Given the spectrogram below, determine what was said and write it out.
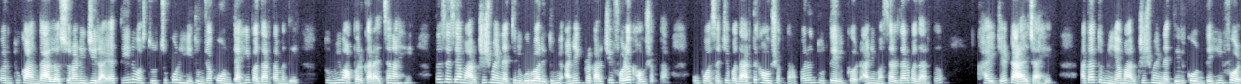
परंतु कांदा लसूण आणि जिरा या तीन वस्तू चुकूनही तुमच्या कोणत्याही पदार्थामध्ये तुम्ही वापर करायचा नाही. तसेच या मार्गशीर्ष महिन्यातील गुरुवारी तुम्ही अनेक प्रकारची फळं खाऊ शकता उपवासाचे पदार्थ खाऊ शकता परंतु तेलकट आणि मसालेदार पदार्थ खायचे टाळायचे आहेत आता तुम्ही या मार्गशीर्ष महिन्यातील कोणतेही फळ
